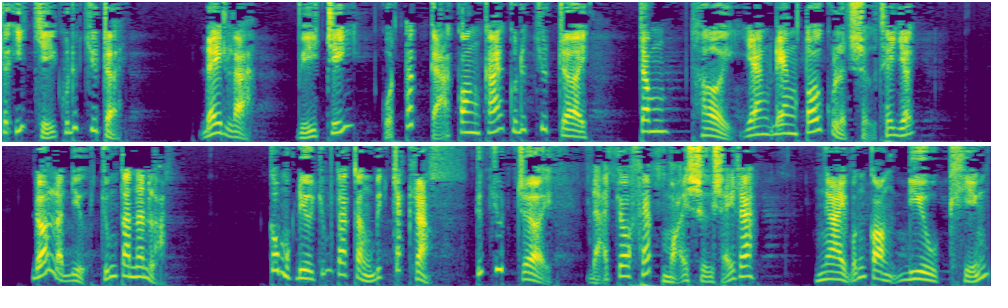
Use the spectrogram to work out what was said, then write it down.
cho ý chỉ của Đức Chúa Trời. Đây là vị trí của tất cả con cái của Đức Chúa Trời trong thời gian đen tối của lịch sử thế giới. Đó là điều chúng ta nên làm. Có một điều chúng ta cần biết chắc rằng, Đức Chúa Trời đã cho phép mọi sự xảy ra. Ngài vẫn còn điều khiển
